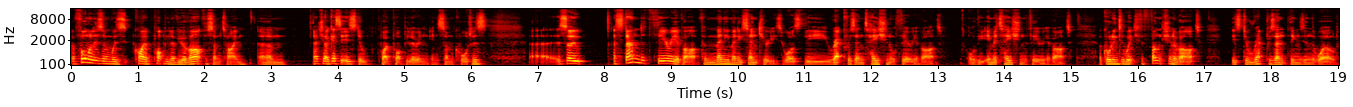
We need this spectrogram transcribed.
Uh, formalism was quite a popular view of art for some time. Um, actually, I guess it is still quite popular in, in some quarters. Uh, so, a standard theory of art for many, many centuries was the representational theory of art, or the imitation theory of art, according to which the function of art is to represent things in the world,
